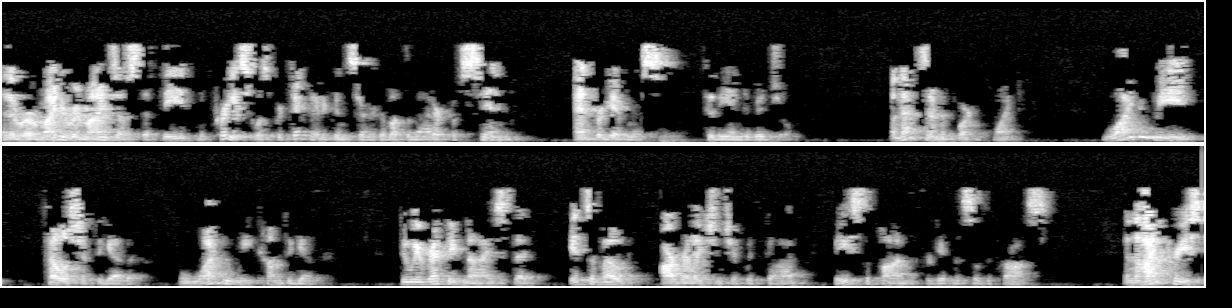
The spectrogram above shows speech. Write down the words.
And the reminder reminds us that the, the priest was particularly concerned about the matter of sin and forgiveness to the individual. And that's an important point. Why do we fellowship together? Why do we come together? Do we recognize that it's about our relationship with God based upon the forgiveness of the cross. And the high priest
